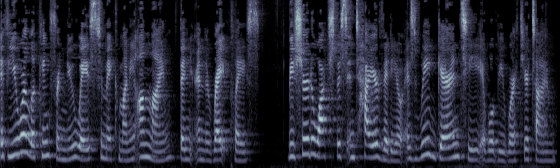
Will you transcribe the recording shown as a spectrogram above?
If you are looking for new ways to make money online, then you're in the right place. Be sure to watch this entire video as we guarantee it will be worth your time.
